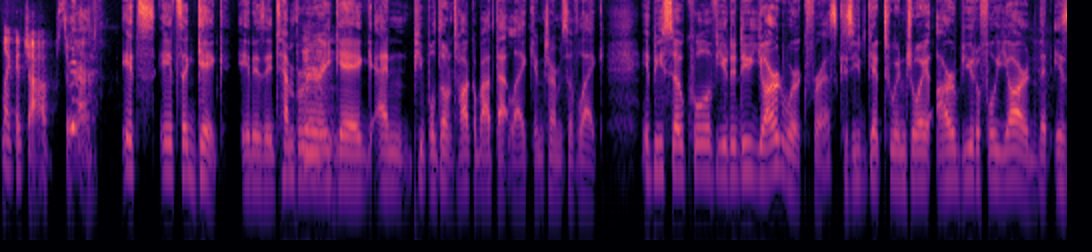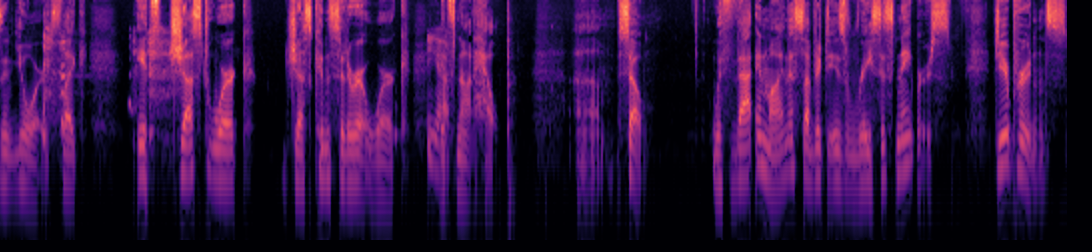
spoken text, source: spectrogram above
like a job, sort of. it's it's a gig. It is a temporary Mhm. gig, and people don't talk about that like in terms of like it'd be so cool of you to do yard work for us because you'd get to enjoy our beautiful yard that isn't yours. like it's just work. Just consider it work. Yeah. It's not help. Um, so, with that in mind, the subject is racist neighbors. Dear Prudence,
